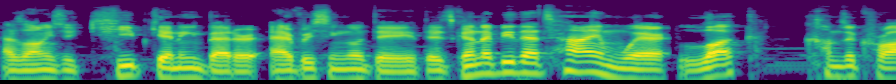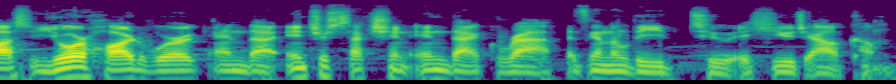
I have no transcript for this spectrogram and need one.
as long as you keep getting better every single day, there's gonna be that time where luck comes across your hard work and that intersection in that graph is going to lead to a huge outcome.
